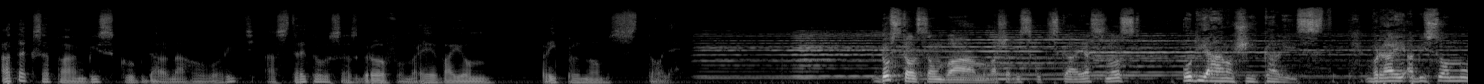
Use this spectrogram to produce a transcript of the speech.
A tak sa pán biskup dal nahovoriť a stretol sa s grófom Révajom pri plnom stole. Dostal som vám, vaša biskupská jasnosť, od Jánošíka list. Vraj, aby som mu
